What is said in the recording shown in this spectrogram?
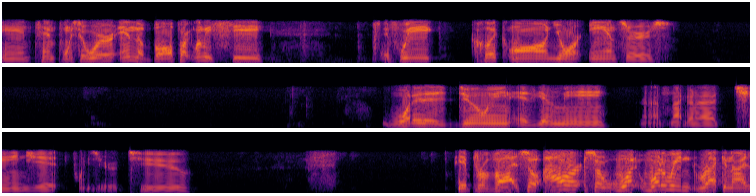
And 10 points. So we're in the ballpark. Let me see if we click on your answers. What it is doing is giving me uh, it's not going to change it. 0.02. It provides so our so what what do we recognize?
